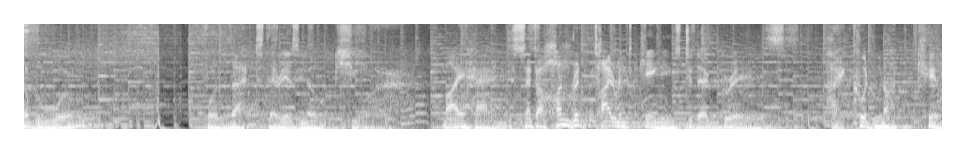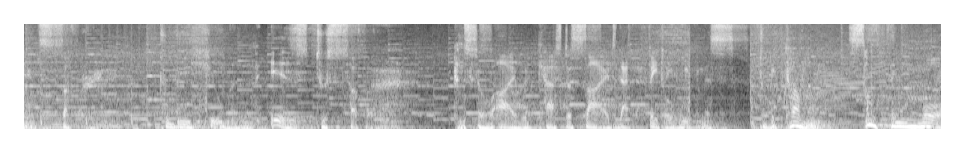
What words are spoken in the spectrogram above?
of the world? For that there is no cure. My hand sent a hundred tyrant kings to their graves. I could not kill suffering. To be human is to suffer. And so I would cast aside that fatal weakness to become something more.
